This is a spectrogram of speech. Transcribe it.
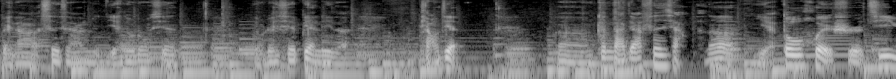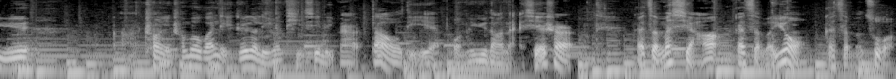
北大 CCM 研究中心，有这些便利的条件。嗯，跟大家分享的呢，也都会是基于啊创意传播管理这个理论体系里边，到底我们遇到哪些事儿，该怎么想，该怎么用，该怎么做。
